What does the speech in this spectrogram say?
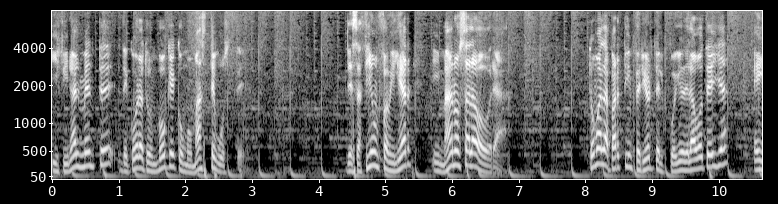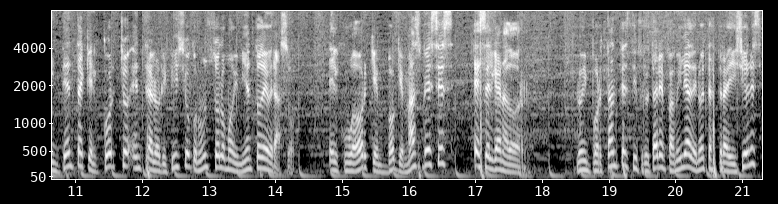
y finalmente, decora tu emboque como más te guste. Desafío familiar y manos a la obra. Toma la parte inferior del cuello de la botella e intenta que el corcho entre al orificio con un solo movimiento de brazo. El jugador que emboque más veces es el ganador. Lo importante es disfrutar en familia de nuestras tradiciones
